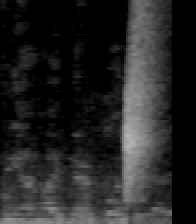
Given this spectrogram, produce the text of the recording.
Fian vai ter poder.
